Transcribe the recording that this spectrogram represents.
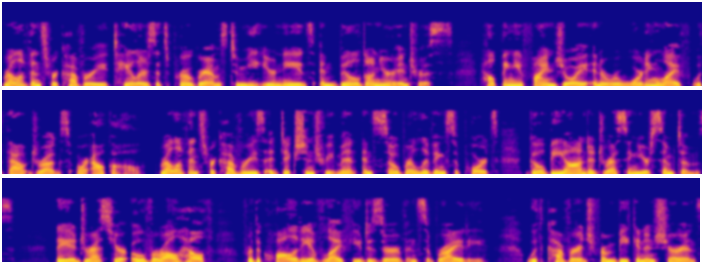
Relevance Recovery tailors its programs to meet your needs and build on your interests, helping you find joy in a rewarding life without drugs or alcohol. Relevance Recovery's addiction treatment and sober living supports go beyond addressing your symptoms. They address your overall health for the quality of life you deserve in sobriety. With coverage from Beacon Insurance,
